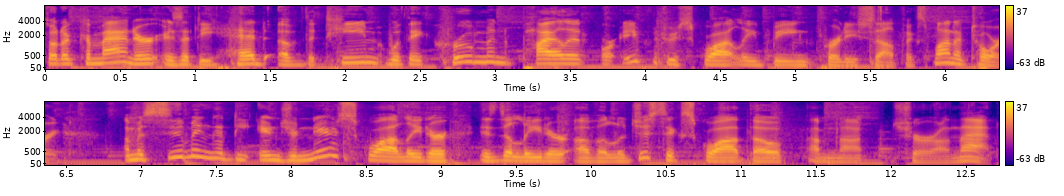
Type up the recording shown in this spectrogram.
So the commander is at the head of the team with a crewman, pilot, or infantry squad lead being pretty self-explanatory. I'm assuming that the engineer squad leader is the leader of a logistics squad, though I'm not sure on that.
